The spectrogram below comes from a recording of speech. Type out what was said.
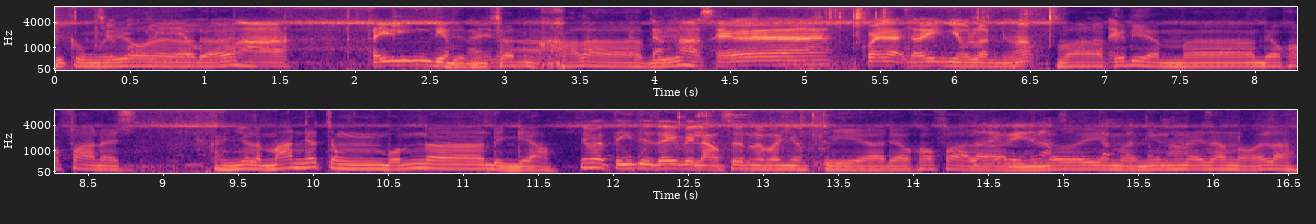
đi cùng người yêu này là đấy. mà thấy điểm, điểm này chân là khá là chắc là sẽ quay lại đây nhiều lần nữa. Và cái điểm ờ, đèo khao phà này hình như là mát nhất trong bốn ờ, đỉnh đèo. Nhưng mà tính từ đây về lạng sơn là bao nhiêu? Vì ờ, đèo khao phà là nơi mà là như nãy Giang nói là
